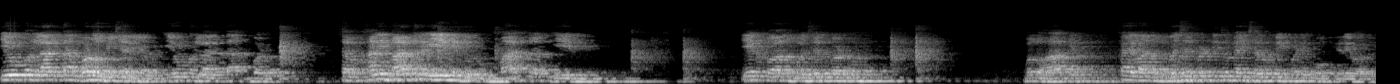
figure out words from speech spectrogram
એ ઉપર લાગતા બળો વિચારીએ આપણે એ ઉપર લાગતા બળો. ચાલો, ખાલી માત્ર એ ને દોરો. માત્ર એ ને. એક તો આનું વજન બળ બોલો, હા કે? કાઈ વાંધો વજન બળની તો કાઈ જરૂર નહીં પડે. ઓકે રેવા દો.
